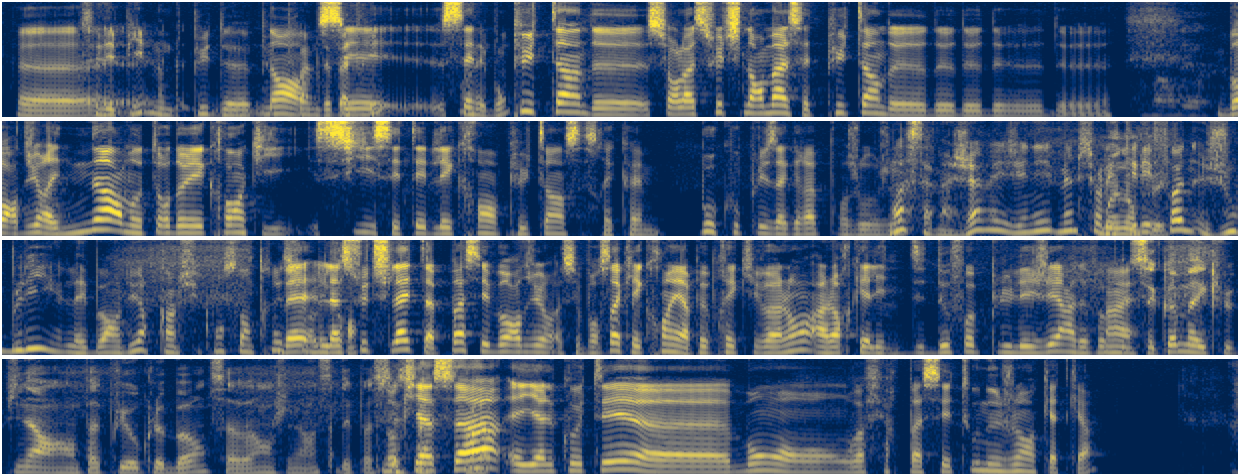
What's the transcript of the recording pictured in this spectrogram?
Euh, C'est des piles, donc plus de, plus de non, problème de batterie. cette bon. putain de sur la Switch normale, cette putain de, de, de, de- de bordure énorme autour de l'écran qui, si c'était de l'écran, putain, ça serait quand même beaucoup plus agréable pour jouer au jeu. Moi, ça m'a jamais gêné. Même sur Moi les plus. téléphones, j'oublie les bordures quand je suis concentré Ben, sur la. Switch Lite, t'as pas ces bordures. C'est pour ça que l'écran est à peu près équivalent, alors qu'elle est deux fois plus légère et deux fois Ouais. C'est comme avec le pinard, hein, pas plus haut que le bord, ça va en général, ça dépasse. Donc il y a ça, Voilà. et il y a le côté, euh, bon, on va faire passer tous nos jeux en 4K.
